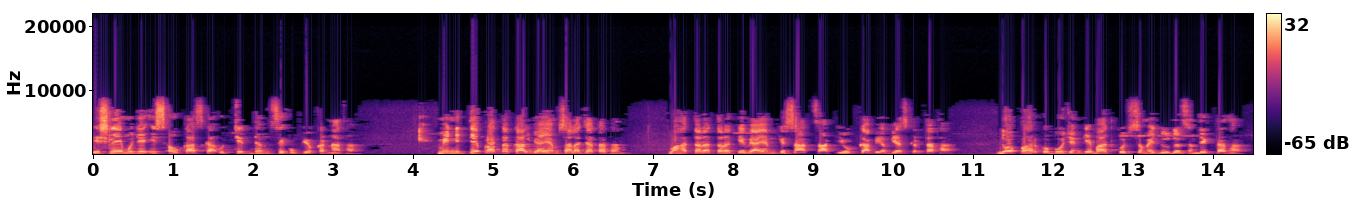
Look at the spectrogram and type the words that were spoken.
इसलिए मुझे इस अवकाश का उचित ढंग से उपयोग करना था मैं नित्य प्रातःकाल व्यायामशाला जाता था वहां तरह तरह के व्यायाम के साथ साथ योग का भी अभ्यास करता था दोपहर को भोजन के बाद कुछ समय दूरदर्शन देखता था।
